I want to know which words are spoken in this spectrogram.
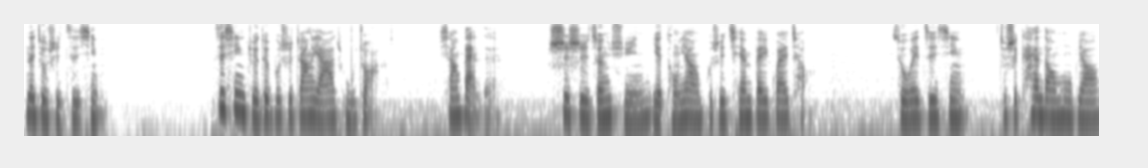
那就是自信。自信绝对不是张牙舞爪，相反的。事事征询也同样不是谦卑乖巧。所谓自信，就是看到目标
